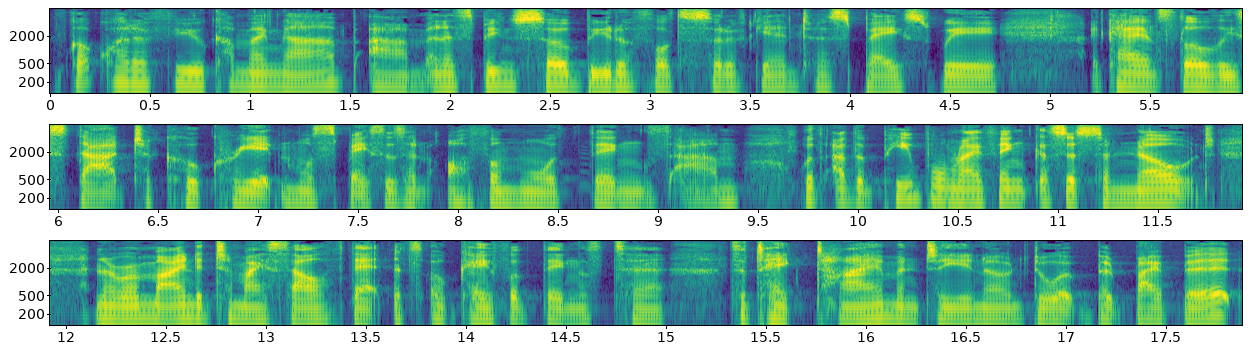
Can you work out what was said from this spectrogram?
I've got quite a few coming up. Um, and it's been so beautiful to sort of get into a space where I can slowly start to co create more spaces and offer more things um, with other people. And I think it's just a note and a reminder to myself that it's okay for things to, to take time and to, you know, do it bit by bit.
